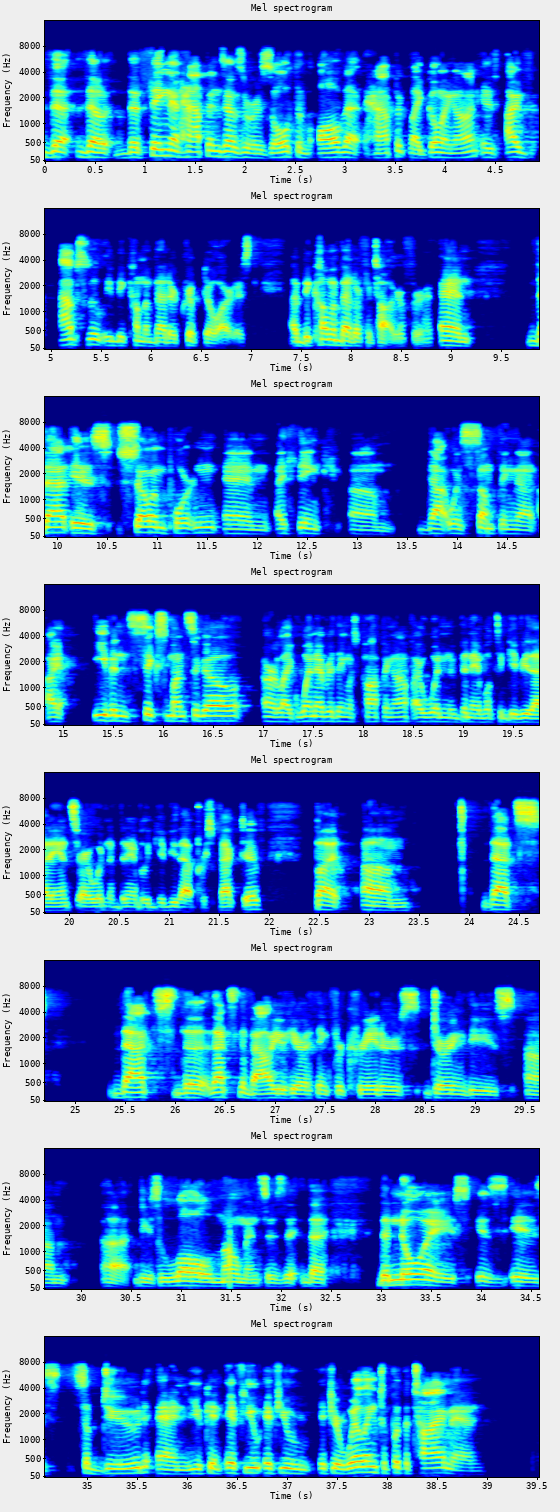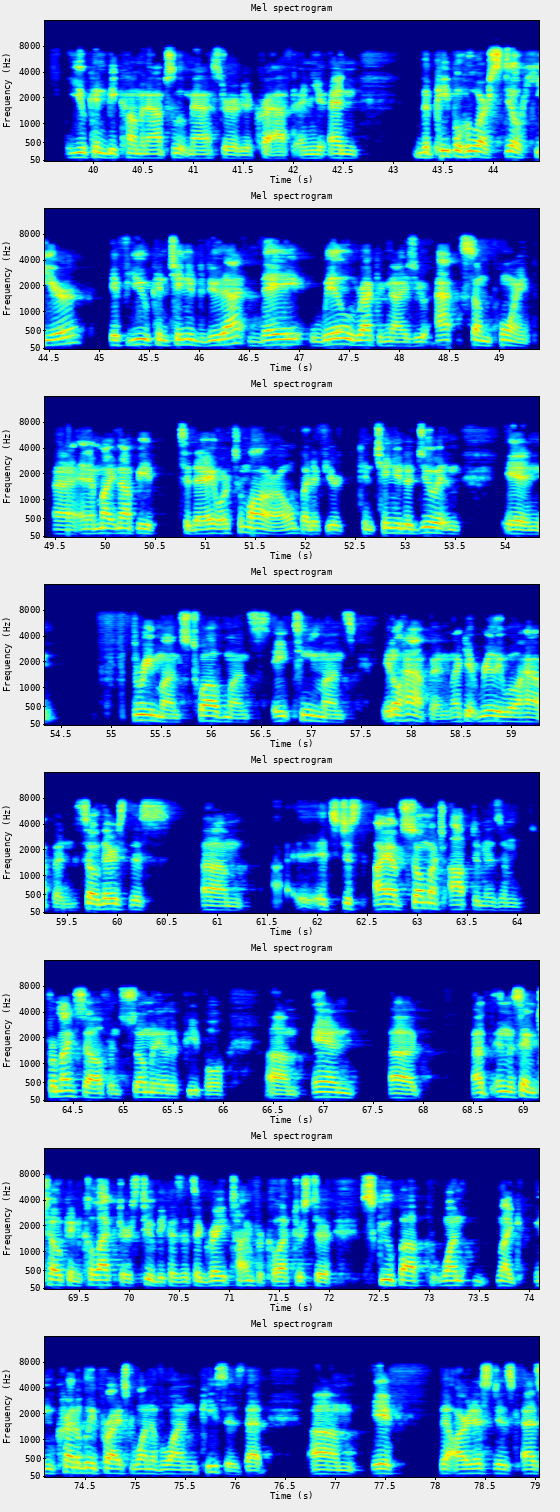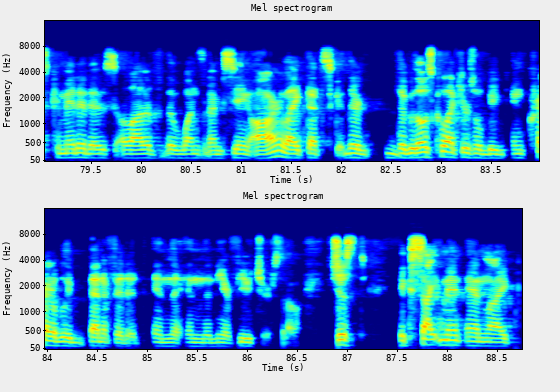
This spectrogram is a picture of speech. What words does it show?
the the the thing that happens as a result of all that happened like going on is I've absolutely become a better crypto artist. I've become a better photographer. And that is so important. And I think um, that was something that I even six months ago or like when everything was popping off, I wouldn't have been able to give you that answer. I wouldn't have been able to give you that perspective. But um, that's that's the that's the value here. I think for creators during these um, uh, these lull moments is that the the noise is is subdued, and you can if you if you if you're willing to put the time in, you can become an absolute master of your craft. And you and the people who are still here if you continue to do that, they will recognize you at some point. Uh, and it might not be today or tomorrow, but if you continue to do it in, in three months, 12 months, 18 months, it'll happen. Like it really will happen. So there's this, um, it's just, I have so much optimism for myself and so many other people. Um, and uh, in the same token, collectors too, because it's a great time for collectors to scoop up one, like incredibly priced one of one pieces that um, if the artist is as committed as a lot of the ones that I'm seeing are. Like that's they're the, those collectors will be incredibly benefited in the in the near future. So just excitement and like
